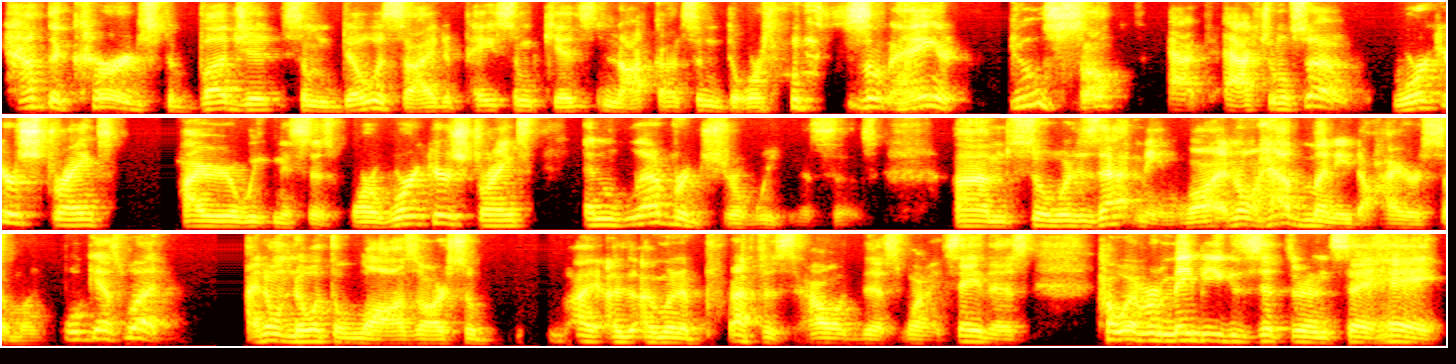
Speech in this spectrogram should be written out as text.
have the courage to budget some dough aside to pay some kids to knock on some doors, some hanger, do some actionable so work your strengths, hire your weaknesses, or work your strengths and leverage your weaknesses. Um, so what does that mean? Well, I don't have money to hire someone. Well, guess what? I don't know what the laws are, so I, I, I want to preface how this when I say this. However, maybe you can sit there and say, "Hey,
